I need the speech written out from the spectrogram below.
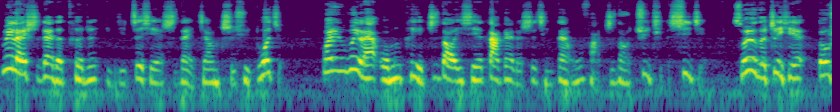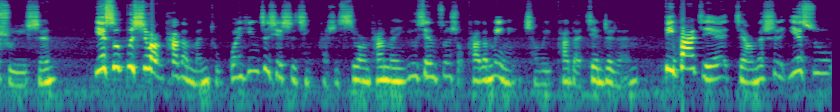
未来时代的特征以及这些时代将持续多久。关于未来，我们可以知道一些大概的事情，但无法知道具体的细节。所有的这些都属于神。耶稣不希望他的门徒关心这些事情，而是希望他们优先遵守他的命令，成为他的见证人。第八节讲的是耶稣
